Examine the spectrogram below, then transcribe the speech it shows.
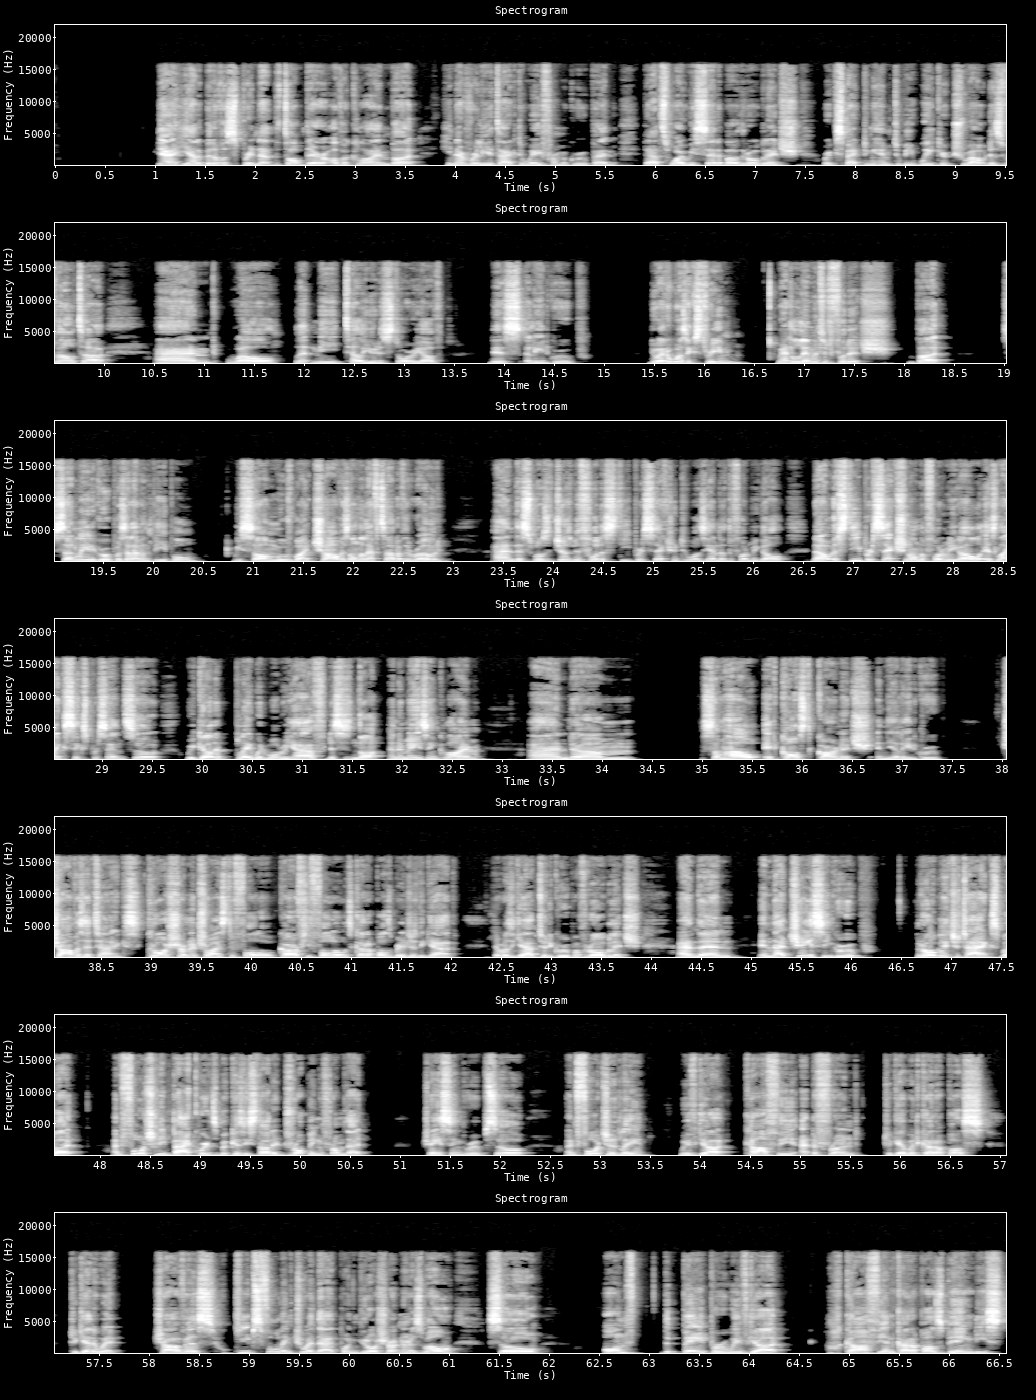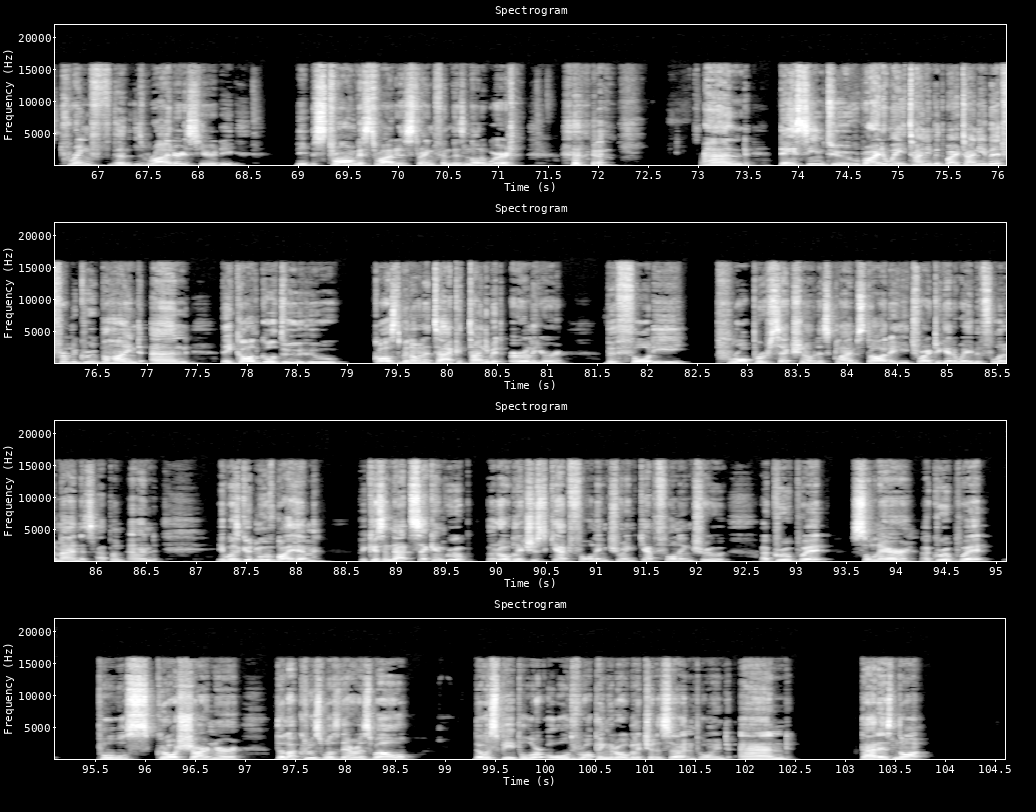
yeah, he had a bit of a sprint at the top there of a climb, but he never really attacked away from a group, and that's why we said about Roglic, we're expecting him to be weaker throughout this Vuelta. And well, let me tell you the story of this elite group. The weather was extreme. We had limited footage, but suddenly the group was 11 people. We saw a move by Chavez on the left side of the road, and this was just before the steeper section towards the end of the Formigal. Now, a steeper section on the Formigal is like 6%, so we got to play with what we have. This is not an amazing climb, and um, somehow it caused carnage in the elite group. Chavez attacks, Grosjean tries to follow, Carthy follows, Carapaz bridges the gap. There was a gap to the group of Roglic, and then in that chasing group, Roglic attacks, but unfortunately backwards because he started dropping from that chasing group. So unfortunately, we've got Carthy at the front together with Carapaz, together with Chavez, who keeps falling through at that point, Grossschartner as well. So on the paper, we've got Carthy and Carapaz being the strengthened riders here, the, the strongest riders. Strengthened is not a word. and they seem to ride away tiny bit by tiny bit from the group behind. And they caught Gaudu, who caused a bit of an attack a tiny bit earlier before the proper section of this climb started. He tried to get away before the madness happened, and it was a good move by him because in that second group, Roglic just kept falling through and kept falling through. A group with Soler, a group with Poels, Grossschartner, De La Cruz was there as well. Those people were all dropping Roglic at a certain point, and that is not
